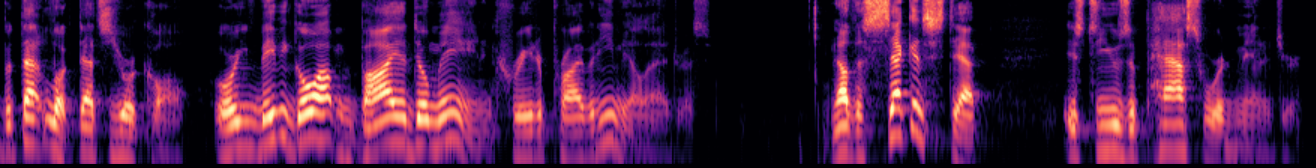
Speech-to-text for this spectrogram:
but that, look, that's your call. Or maybe go out and buy a domain and create a private email address. Now the second step is to use a password manager.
